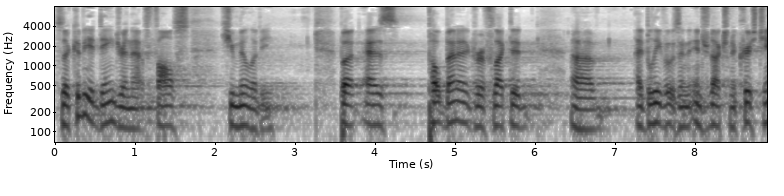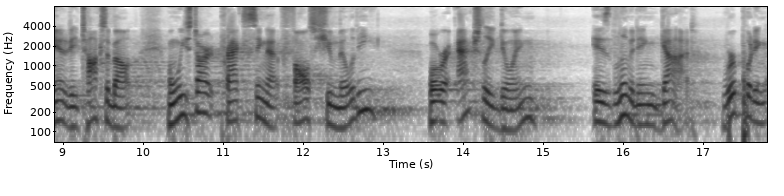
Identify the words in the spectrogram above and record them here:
So there could be a danger in that false humility. But as Pope Benedict reflected, uh, I believe it was an introduction to Christianity, he talks about when we start practicing that false humility, what we're actually doing is limiting God. We're putting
